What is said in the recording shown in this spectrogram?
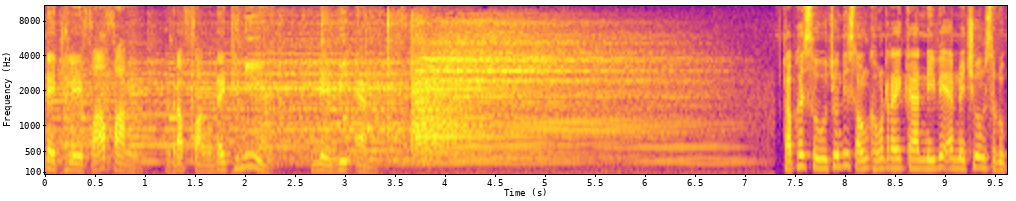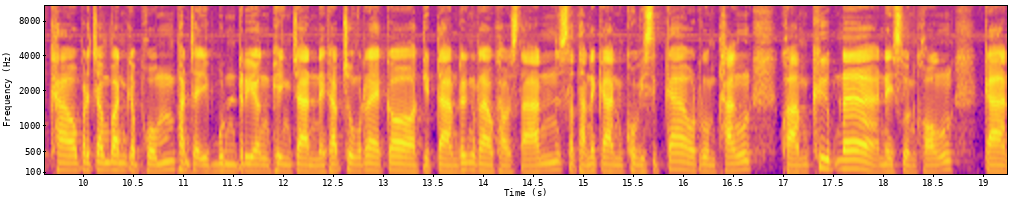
ในทะเลฟ้าฟัง รับฟังได้ที่นี่ Navy M กลับเข้าสู่ช่วงที่ 2 ของรายการนีวีแอมในช่วงสรุปข่าวประจำวันกับผมพันจ่าเอกบุญเรืองเพ่งจันนะครับช่วงแรกก็ติดตามเรื่องราวข่าวสารสถานการณ์โควิด -19 รวมทั้งความคืบหน้าในส่วนของการ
